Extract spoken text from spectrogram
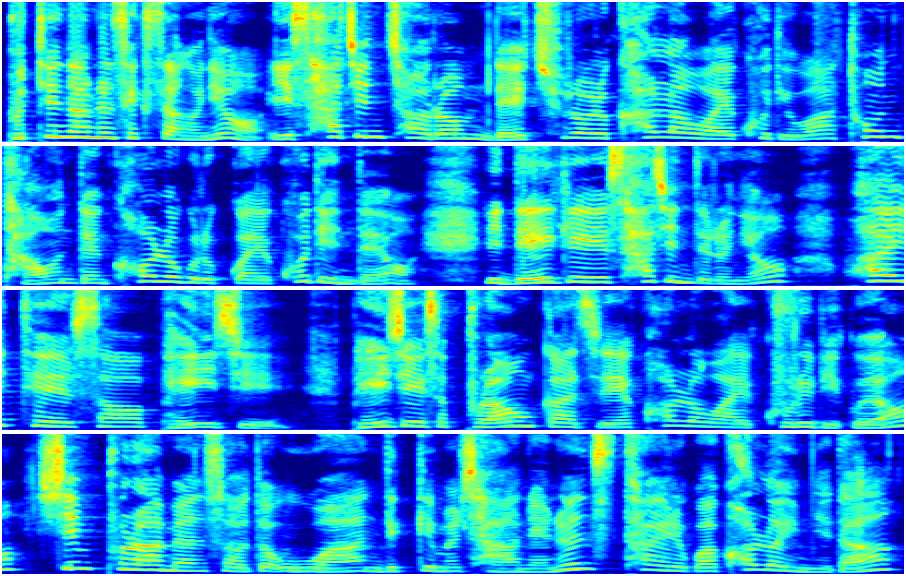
부티나는 색상은요, 이 사진처럼 내추럴 컬러와의 코디와 tone down된 컬러 그룹과의 코디인데요. 이 네 개의 사진들은요, 화이트에서 베이지, 베이지에서 브라운까지의 컬러와의 그룹이고요. 심플하면서도 우아한 느낌을 자아내는 스타일과 컬러입니다.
